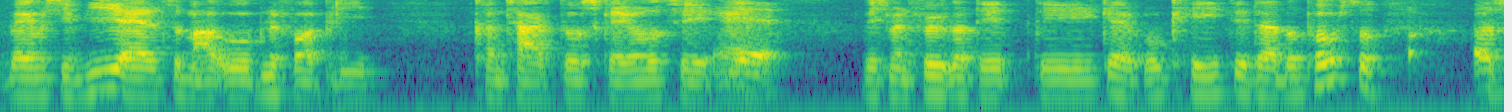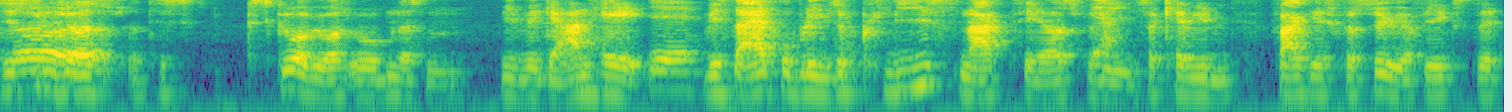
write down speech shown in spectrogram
hvad kan man sige, vi er altid meget åbne for at blive kontaktet og skrevet til, at Ja. hvis man føler, det, det ikke er okay, det der er blevet postet. Og, Og det synes jeg også, og det skriver vi også åbent, at sådan, vi vil gerne have, Ja. hvis der er et problem, så please snak til os, fordi Ja. så kan vi faktisk forsøge at fikse det,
